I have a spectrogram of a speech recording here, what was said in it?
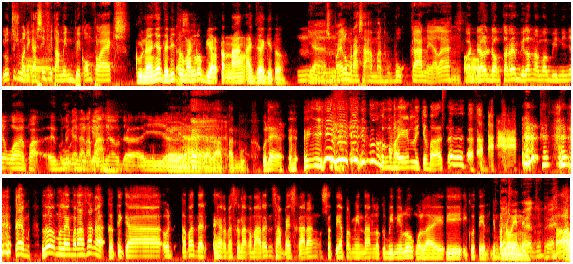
Lu tuh cuma dikasih Oh. vitamin B kompleks. Gunanya jadi cuman lu biar tenang aja gitu. Ya, Mm-mm. supaya lu merasa aman. Bukan ya lah. Padahal dokternya bilang sama bininya, wah pak, eh, bu Udah ini ada apaan." kayaknya udah iya. Iya, ada delapan bu. Udah. ya? Gue ngebayangin lucu banget. Kem, lu mulai merasa nggak ketika apa dari herpes kena kemarin sampai sekarang setiap permintaan lu ke bini lu mulai diikutin? Dipenuhin ya? Oh.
